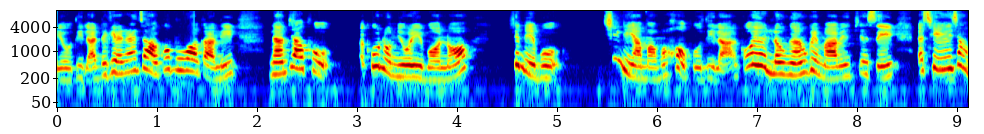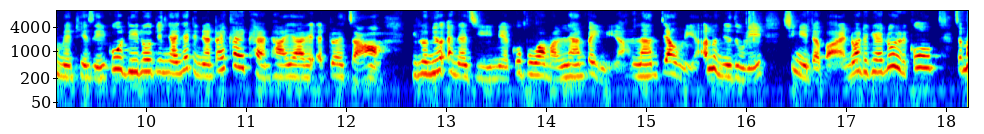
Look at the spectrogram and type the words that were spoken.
မျိုးသိလားတကယ်တမ်းကျတော့ကိုယ့်ဘဝကလေလမ်းပြောက်ဖို့အခုလိုမျိုးတွေပေါ့နော်ဖြစ်နေဖို့ ရှိနေရမှာမဟုတ်ဘူးသီလားကိုယ့်ရဲ့လုပ်ငန်းခွင်မှာပဲဖြစ်စေအခြေအကြောင်းပဲဖြစ်စေကိုဒီလိုပညာရက်တွေနဲ့တိုက်ခိုက်ခံထားရတဲ့အတွက်ကြောင့်ဒီလိုမျိုး energy နဲ့ကိုယ့်ဘဝမှာလမ်းပိတ်နေတာလမ်းပြောင်းနေတာအဲ့လိုမျိုးသူတွေရှိနေတတ်ပါတယ်เนาะတကယ်လို့ကိုကျမ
